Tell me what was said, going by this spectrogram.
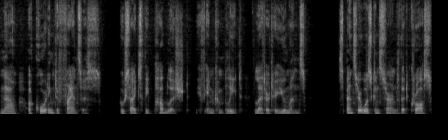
Now, according to Francis, who cites the published, if incomplete, letter to Youmans, Spencer was concerned that Cross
